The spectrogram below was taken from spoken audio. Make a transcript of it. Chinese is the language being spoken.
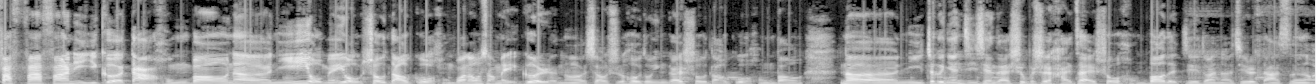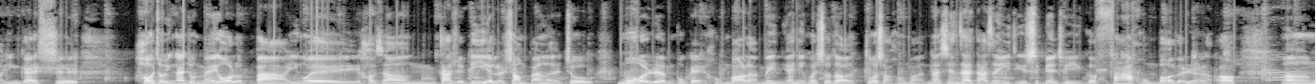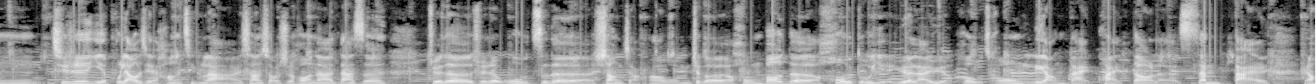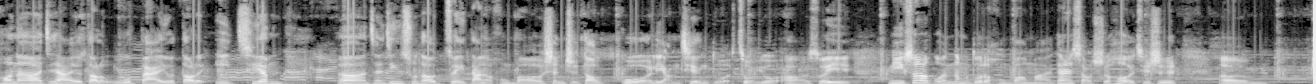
发发发你一个大红包，那你有没有收到过红包呢？我想每个人呢，小时候都应该收到过红包。那你这个年纪现在是不是还在收红包的阶段呢？其实大森啊，应该是。好久应该就没有了吧，因为好像大学毕业了，上班了，就默认不给红包了。每年你会收到多少红包？那现在大森已经是变成一个发红包的人了哦。嗯，其实也不了解行情啦。像小时候呢，大森觉得随着物资的上涨啊，我们这个红包的厚度也越来越厚，从两百块到了三百，然后呢，接下来又到了五百，又到了一千。嗯，曾经收到最大的红包，甚至到过两千多左右啊！所以你收到过那么多的红包吗？但是小时候其实，嗯。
